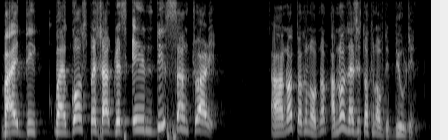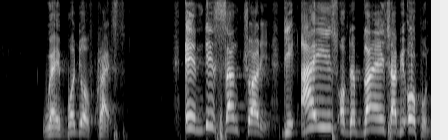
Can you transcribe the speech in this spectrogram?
By, the, by God's special grace in this sanctuary, I'm not talking of, I'm not necessarily talking of the building. We're a body of Christ. In this sanctuary, the eyes of the blind shall be opened.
